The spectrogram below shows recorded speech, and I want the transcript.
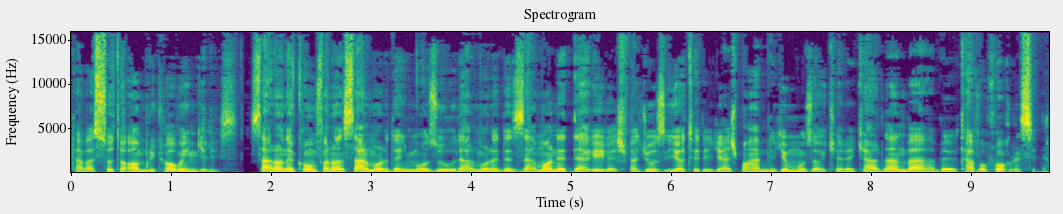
توسط آمریکا و انگلیس. سران کنفرانس در مورد این موضوع در مورد زمان دقیقش و جزئیات دیگرش با همدیگه مذاکره کردند و به توافق رسیدن.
